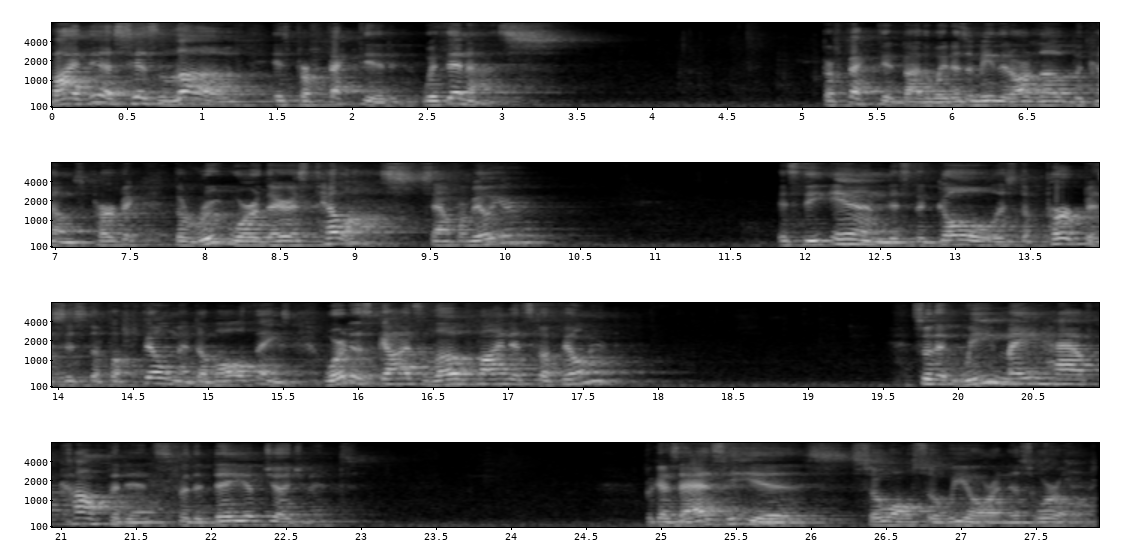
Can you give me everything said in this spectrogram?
By this, his love is perfected within us. Perfected, by the way, doesn't mean that our love becomes perfect. The root word there is telos. Sound familiar? It's the end, it's the goal, it's the purpose, it's the fulfillment of all things. Where does God's love find its fulfillment? So that we may have confidence for the day of judgment. Because as He is, so also we are in this world.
